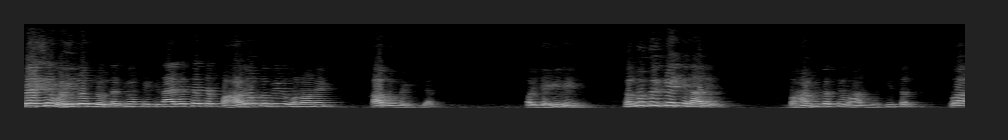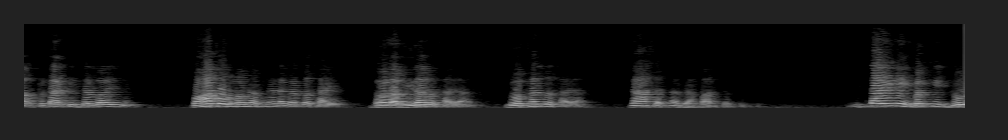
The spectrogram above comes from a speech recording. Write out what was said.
कैसे वही लोग जो नदियों के किनारे रहते थे, पहाड़ों को भी उन्होंने काबू में किया। और यही नहीं, समुद्र के किनारे, वहाँ भी बसे, वहाँ दूसरी सब प्रकार की जलवायु थी। वहाँ पर उन्होंने अपने नगर बसाए, धौलावीरा बसाया, लोथल बसाया, जहाँ से अपना व्यापार करते थे। इतना ही नहीं, बल्कि जो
